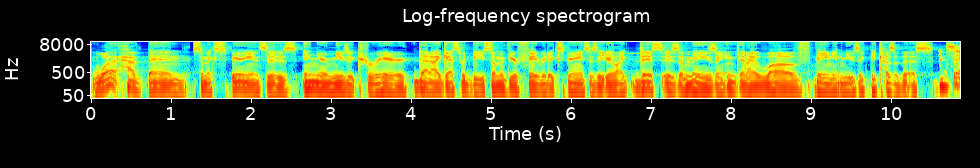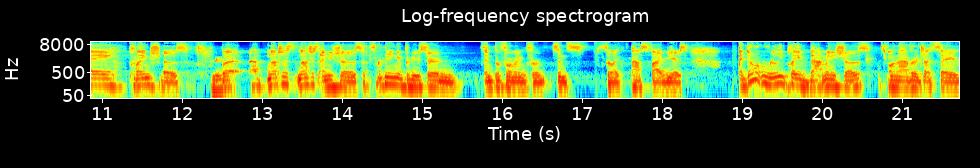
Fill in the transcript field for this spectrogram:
what have been some experiences in your music career that I guess would be some of your favorite experiences that you're like, this is amazing and I love being in music because of this? I'd say playing shows, but not just not just any shows. For being a producer and, and performing for since for like past five years, I don't really play that many shows. On average, I'd say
